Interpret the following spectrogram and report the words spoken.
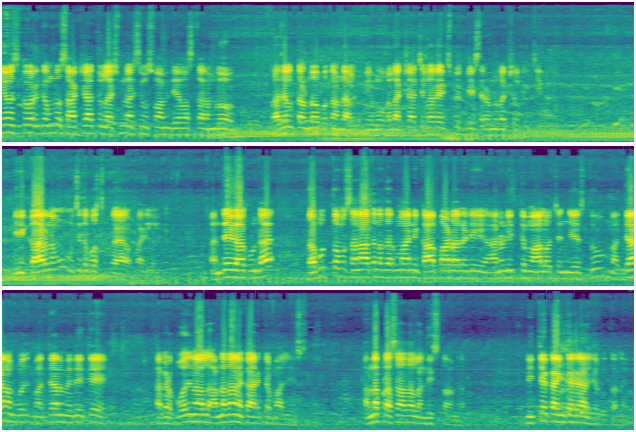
నియోజకవర్గంలో సాక్షాత్తు లక్ష్మీ నరసింహస్వామి దేవస్థానంలో ప్రజల తండోపతండాలకు మేము ఒక లక్ష చిల్లర ఎక్స్పెక్ట్ చేసి రెండు లక్షలకు ఇచ్చేవారు. దీనికి కారణము ఉచిత బస్సు ప్రయాణ మహిళలకి అంతేకాకుండా ప్రభుత్వం సనాతన ధర్మాన్ని కాపాడాలని అనునిత్యం ఆలోచన చేస్తూ మధ్యాహ్నం మధ్యాహ్నం ఏదైతే అక్కడ భోజనాలు అన్నదాన కార్యక్రమాలు చేస్తున్నారు అన్న ప్రసాదాలు అందిస్తూ ఉన్నారు నిత్య కైంకర్యాలు జరుగుతున్నాయి.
